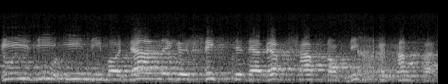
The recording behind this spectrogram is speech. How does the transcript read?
wie sie ihn die moderne Geschichte der Wirtschaft noch nicht gekannt hat.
